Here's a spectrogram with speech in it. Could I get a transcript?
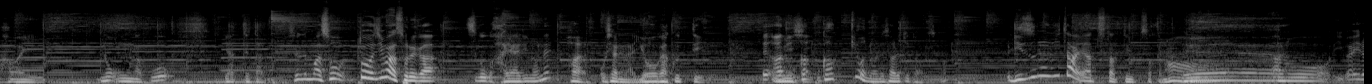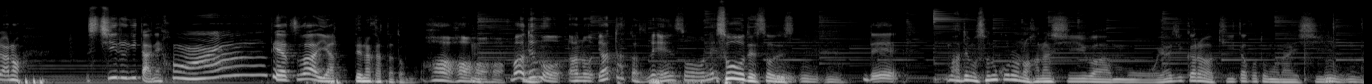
ハワイの音楽をやってたんですそれでまあそう当時はそれがすごく流行りのねはい。おしゃれな洋楽っていうえあの楽器は何されてたんですか？リズムギターやってたって言ってたかな。へあのいわゆるあのスチールギターねほーんってやつはやってなかったと思はあはあはあはあ。まあでもあのやってはったんですね演奏をね。うそうですそうです、んうんうん。でまあでもその頃の話はもう親父からは聞いたこともないし、うんうん。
